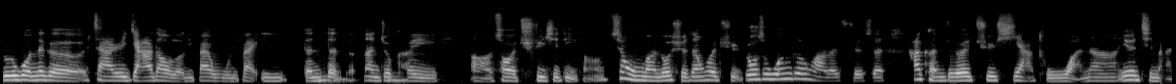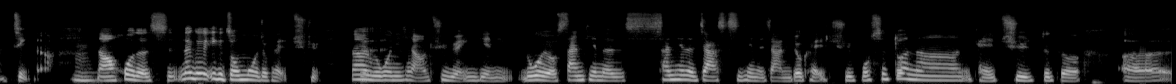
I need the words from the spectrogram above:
如果那个假日压到了礼拜五、礼拜一等等的，那你就可以啊稍微去一些地方。像我们很多学生会去，如果是温哥华的学生，他可能就会去西雅图玩啊，因为其实蛮近的。嗯，然后或者是那个一个周末就可以去。那如果你想要去远一点，你如果有三天的三天的假、四天的假，你就可以去波士顿啊，你可以去这个呃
